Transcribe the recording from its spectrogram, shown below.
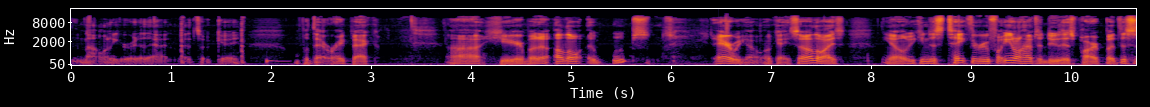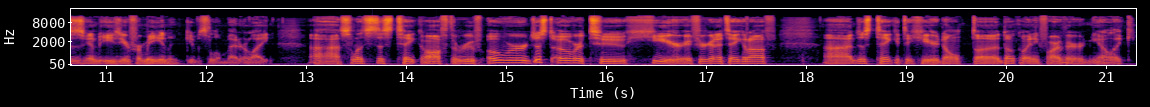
Did not want to get rid of that. That's okay. We'll put that right back uh, here. But uh, although, oops, there we go. Okay, so otherwise, you know, we can just take the roof. Off. You don't have to do this part, but this is going to be easier for me and give us a little better light. Uh, so let's just take off the roof over, just over to here. If you're going to take it off, uh, just take it to here. Don't uh, don't go any farther. You know, like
